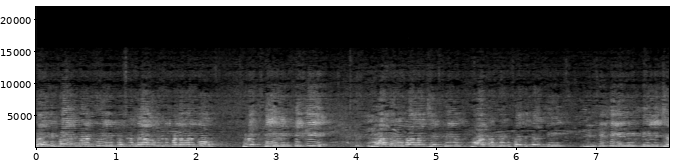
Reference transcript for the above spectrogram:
పైడిపాలెం వరకు ఈ పక్క నాలుగుంటిపల్లి వరకు ప్రతి ఇంటికి వాటర్ ఇవ్వాలని చెప్పి వాటర్ గ్రిడ్ పథకాన్ని ఇంటింటికి నీళ్ళు ఇచ్చే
